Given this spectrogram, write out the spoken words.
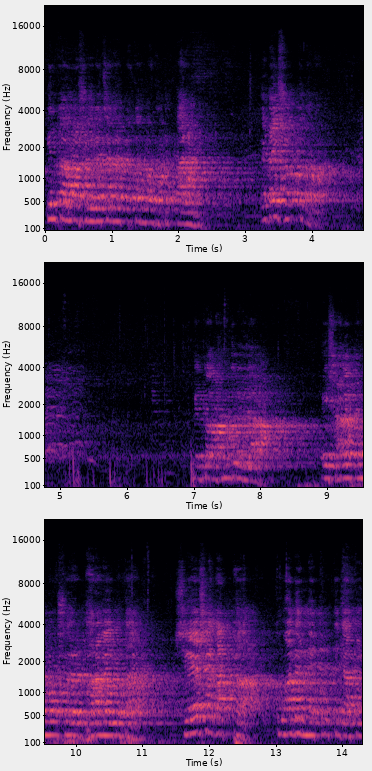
কিন্তু আমরা স্বৈরাচারের পতন করতে পারিনি এটাই সত্য কথা কিন্তু আলহামদুলিল্লাহ, এই সাড়ে পনেরো বছরের ধারাবাহিকতায় শেষ আঘাতটা তোমাদের নেতৃত্বে জাতি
